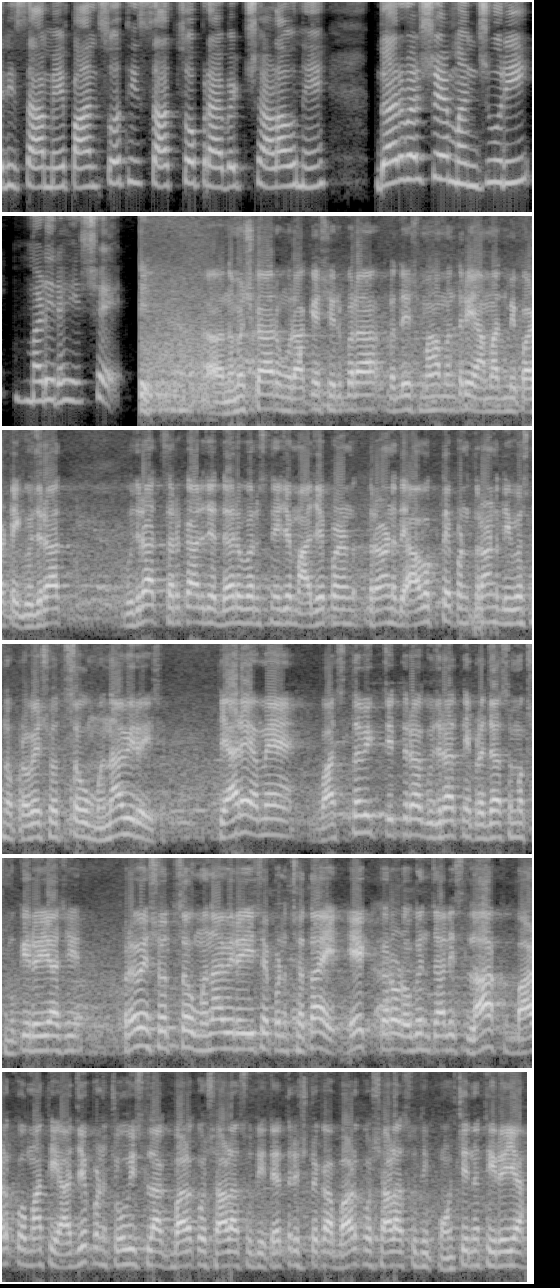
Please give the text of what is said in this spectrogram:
તેની સામે પાંચસોથી સાતસો પ્રાઇવેટ શાળાઓને દર વર્ષે મંજૂરી મળી રહી છે. નમસ્કાર, હું રાકેશ શિરપરા પ્રદેશ મહામંત્રી, આમ આદમી પાર્ટી, ગુજરાત. ગુજરાત સરકાર જે દર વર્ષની જેમ આજે પણ ત્રણ આ વખતે પણ ત્રણ દિવસનો પ્રવેશોત્સવ મનાવી રહી છે. ત્યારે અમે વાસ્તવિક ચિત્ર ગુજરાતની પ્રજા સમક્ષ મૂકી રહ્યા છીએ. પ્રવેશોત્સવ મનાવી રહી છે, પણ છતાંય એક કરોડ ઓગણચાલીસ લાખ બાળકોમાંથી આજે પણ ચોવીસ લાખ બાળકો શાળા સુધી, તેત્રીસ ટકા બાળકો શાળા સુધી પહોંચી નથી રહ્યા.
